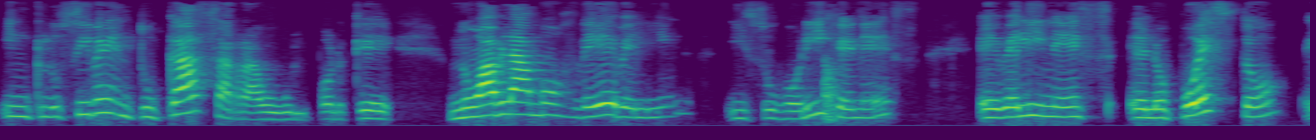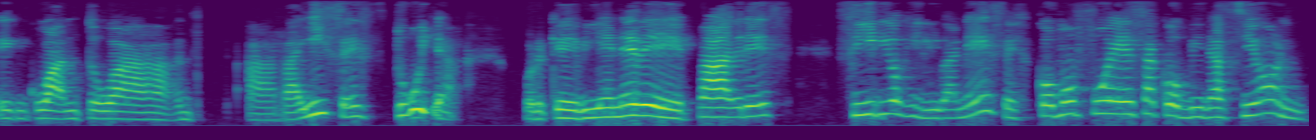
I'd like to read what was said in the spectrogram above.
inclusive en tu casa, Raúl, porque no hablamos de Evelyn y sus orígenes. Evelyn es el opuesto en cuanto a raíces tuya, porque viene de padres sirios y libaneses. ¿Cómo fue esa combinación?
